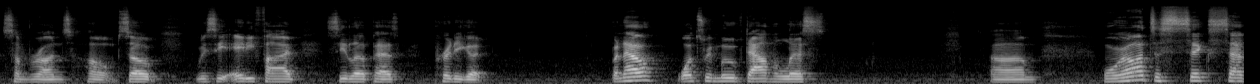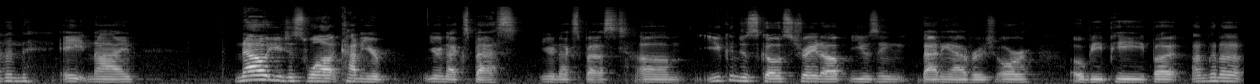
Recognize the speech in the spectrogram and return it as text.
some runs home. So we see 85, C. Lopez, pretty good. But now, once we move down the list, um, we're on to six, seven, eight, nine. Now you just want kind of your your next best. Your next best. Um, you can just go straight up using batting average or OBP, but I'm gonna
